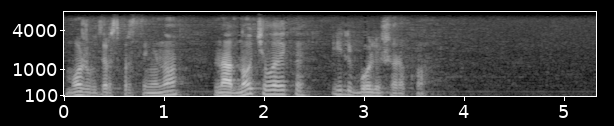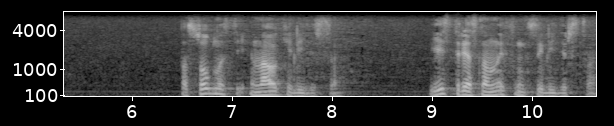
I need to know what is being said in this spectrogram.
может быть распространено на одного человека или более широко. Способности и навыки лидерства. Есть три основные функции лидерства.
